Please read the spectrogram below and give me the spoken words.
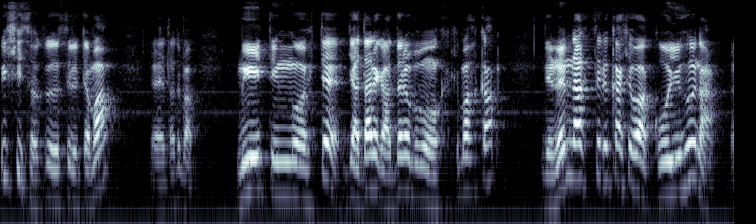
意思疎通する手間、えー、例えば、ミーティングをして、じゃあ誰がどの部分を書きますか？で、連絡する箇所はこういうふうな、え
